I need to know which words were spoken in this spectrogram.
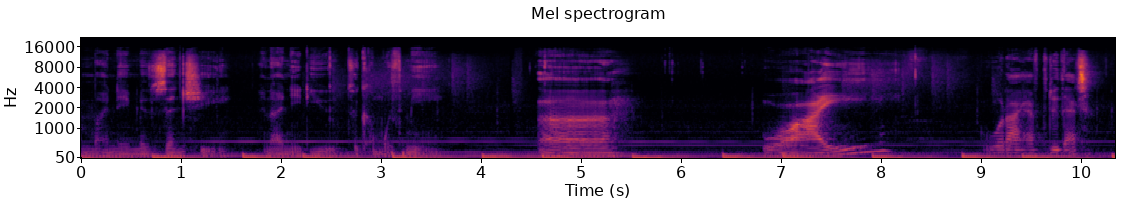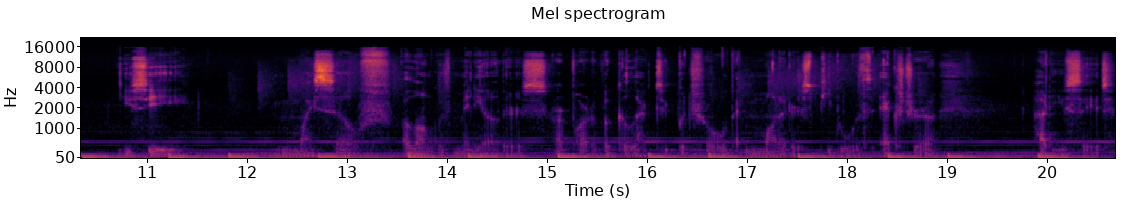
My name is Zenshi, and I need you to come with me. Uh, why would I have to do that? You see, myself, along with many others, are part of a galactic patrol that monitors people with extra how do you say it,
